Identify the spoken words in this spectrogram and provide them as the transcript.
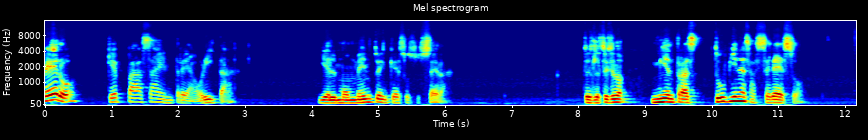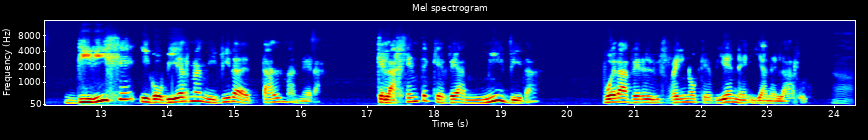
Pero, ¿qué pasa entre ahorita y el momento en que eso suceda? Entonces le estoy diciendo, mientras tú vienes a hacer eso, dirige y gobierna mi vida de tal manera que la gente que vea mi vida pueda ver el reino que viene y anhelarlo. Ah.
